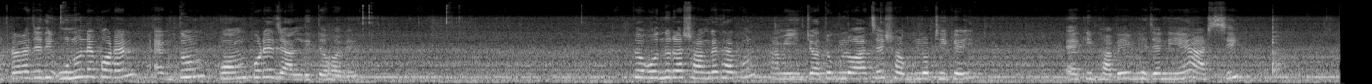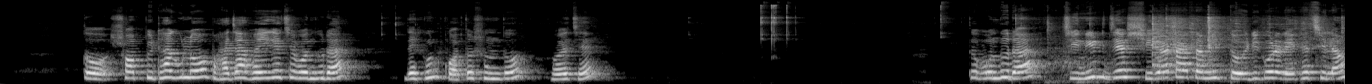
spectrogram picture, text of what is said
আপনারা যদি উনুনে করেন, একদম কম করে জাল দিতে হবে। তো বন্ধুরা, সঙ্গে থাকুন। আমি যতগুলো আছে, সবগুলো ঠিকই একইভাবেই ভেজে নিয়ে আসছি। তো সব পিঠাগুলো ভাজা হয়ে গেছে বন্ধুরা। দেখুন কত সুন্দর হয়েছে। তো বন্ধুরা, চিনির যে শিরাটা আমি তৈরি করে রেখেছিলাম,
